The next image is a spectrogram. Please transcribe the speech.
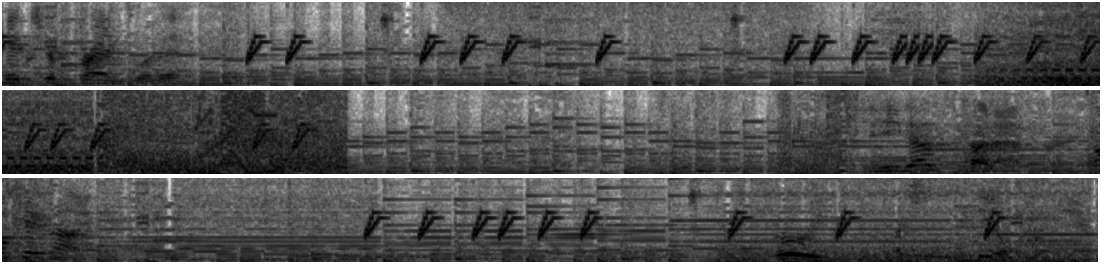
Hit your friends with it. He does cut after it. Okay, nice. Ooh, I should steal from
